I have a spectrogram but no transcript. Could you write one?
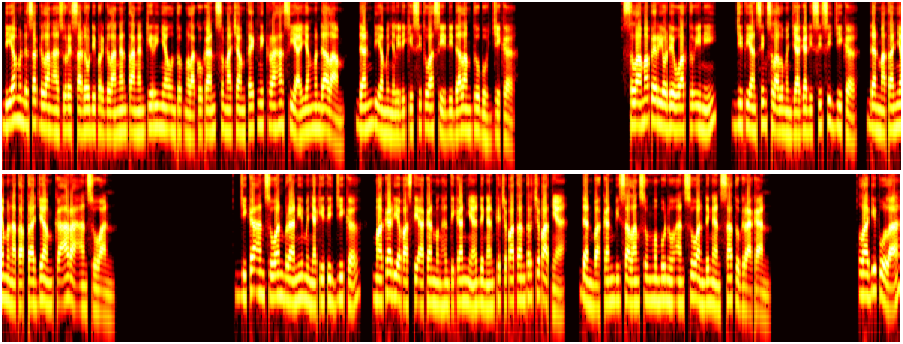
dia mendesak gelang Azure Shadow di pergelangan tangan kirinya untuk melakukan semacam teknik rahasia yang mendalam, dan dia menyelidiki situasi di dalam tubuh Jike. Selama periode waktu ini, Jitiansing selalu menjaga di sisi Jike, dan matanya menatap tajam ke arah Ansuan. Jika Ansuan berani menyakiti Jike, maka dia pasti akan menghentikannya dengan kecepatan tercepatnya, dan bahkan bisa langsung membunuh Ansuan dengan satu gerakan. Lagi pula,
